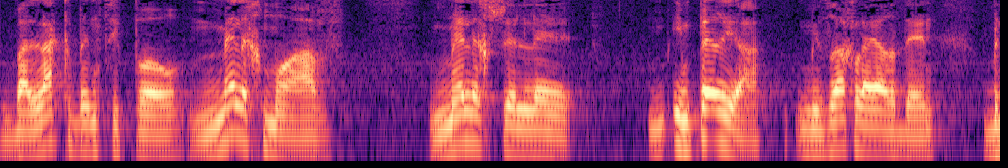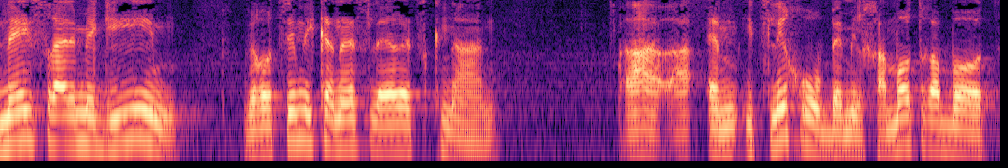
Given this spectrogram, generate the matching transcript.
בלק בן ציפור, מלך מואב, מלך של אה, אימפריה, מזרח לירדן, בני ישראל מגיעים ורוצים להיכנס לארץ כנען. הם הצליחו במלחמות רבות,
